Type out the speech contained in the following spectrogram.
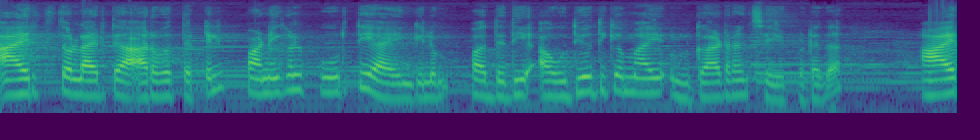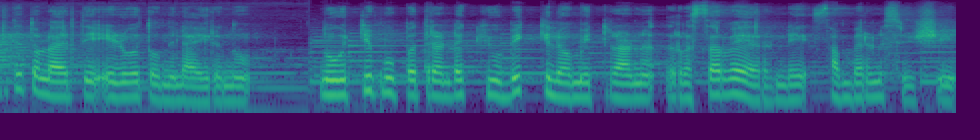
ആയിരത്തി തൊള്ളായിരത്തി അറുപത്തെട്ടിൽ പണികൾ പൂർത്തിയായെങ്കിലും പദ്ധതി ഔദ്യോഗികമായി ഉദ്ഘാടനം ചെയ്യപ്പെട്ടത് ആയിരത്തി തൊള്ളായിരത്തി എഴുപത്തി ഒന്നിലായിരുന്നു നൂറ്റി മുപ്പത്തിരണ്ട് ക്യൂബിക് കിലോമീറ്ററാണ് റിസർവെയറിന്റെ സംഭരണശേഷി.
